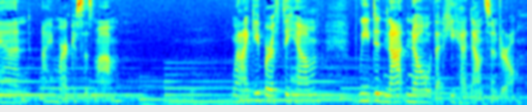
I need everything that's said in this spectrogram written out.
and I'm Marcus's mom. When I gave birth to him, we did not know that he had Down syndrome.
